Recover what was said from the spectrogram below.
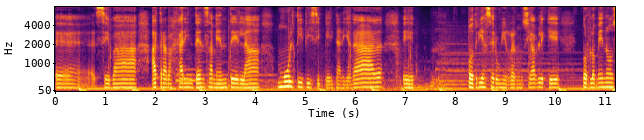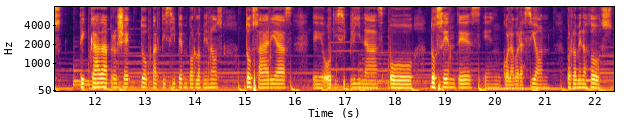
eh, se va a trabajar intensamente la multidisciplinariedad, podría ser un irrenunciable que por lo menos de cada proyecto participen por lo menos dos áreas eh, o disciplinas o docentes en colaboración, por lo menos dos.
